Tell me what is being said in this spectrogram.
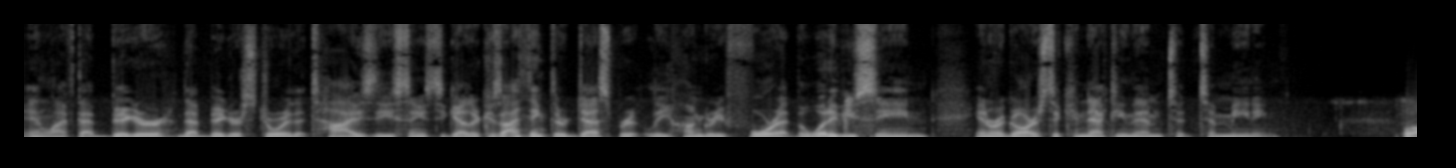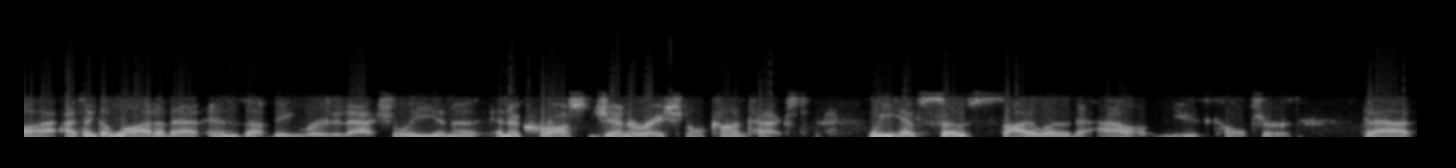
in life? That bigger that bigger story that ties these things together. Because I think they're desperately hungry for it. But what have you seen in regards to connecting them to, to meaning? Well, I think a lot of that ends up being rooted actually in a in a cross generational context. We have so siloed out youth culture that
